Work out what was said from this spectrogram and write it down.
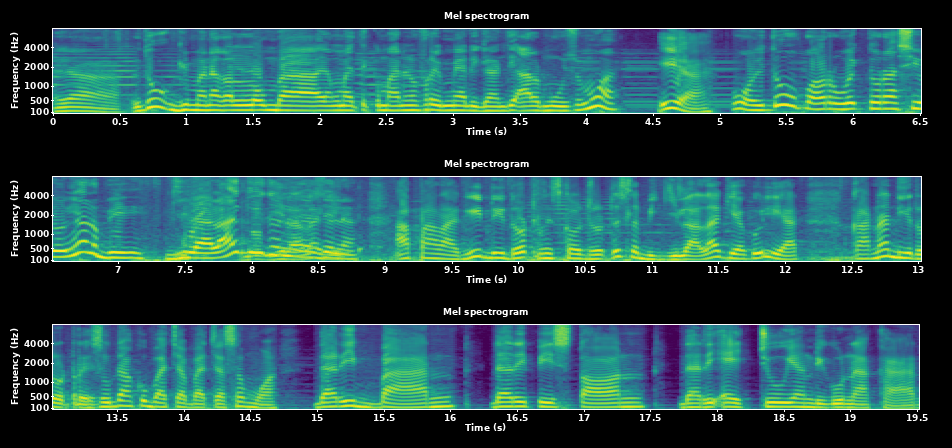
Ya, itu gimana kalau lomba yang Matic kemarin frame-nya diganti Almu semua? Iya, Wah, itu power weight to rasionya lebih gila lagi tuh gila lagi. hasilnya. Apalagi di road race kalau road race lebih gila lagi aku lihat karena di road race sudah aku baca-baca semua dari ban, dari piston, dari ECU yang digunakan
